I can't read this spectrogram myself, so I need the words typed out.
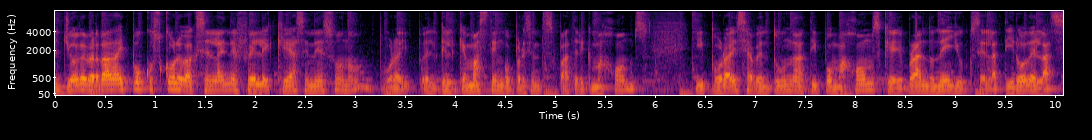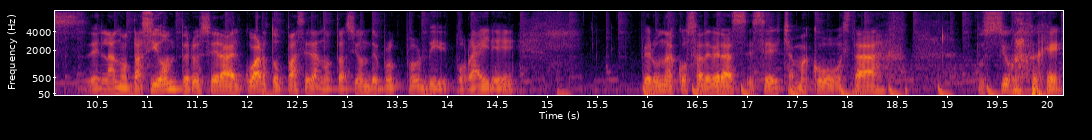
yo de verdad hay pocos corebacks en la NFL que hacen eso, ¿no? Por ahí el, que más tengo presente es Patrick Mahomes. Y por ahí se aventó una tipo Mahomes que Brandon Ayuk se la tiró de las, en la anotación. Pero ese era el cuarto pase de anotación de Brock Purdy por aire. ¿eh? Pero una cosa de veras, ese chamaco está... Pues yo creo que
